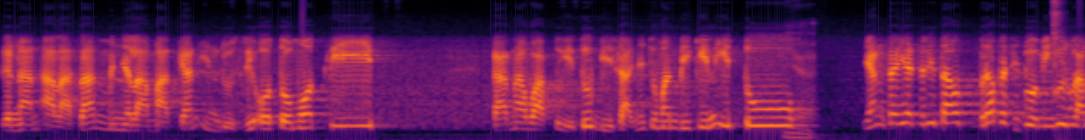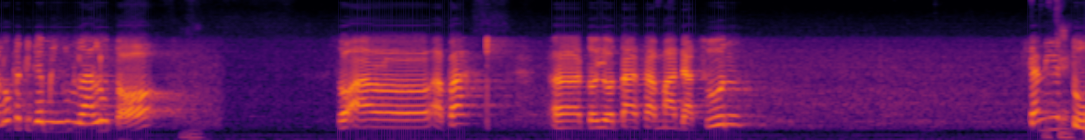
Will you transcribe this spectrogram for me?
dengan alasan menyelamatkan industri otomotif. Karena waktu itu bisanya cuma bikin itu. Iya. Yang saya cerita berapa sih dua minggu lalu apa tiga minggu lalu toh soal apa eh, Toyota sama Datsun kan Oke. itu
